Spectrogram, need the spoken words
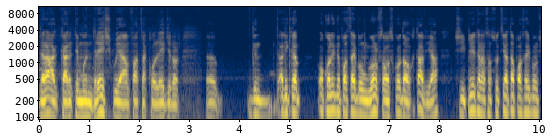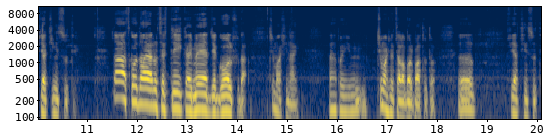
drag, care te mândrești cu ea în fața colegilor. Uh, adică o colegă poate să aibă un Golf sau o Skoda Octavia și prietena sau soția ta poate să aibă un Fiat 500. Da, Skoda aia nu se strică, merge, Golf, da. Ce mașină ai? Da, păi, ce mașină ți-a luat bărbatul tău? Uh, Fiat 500.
